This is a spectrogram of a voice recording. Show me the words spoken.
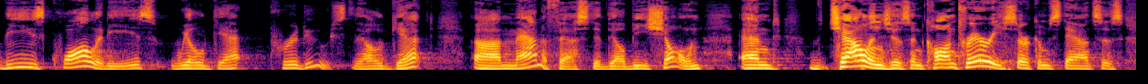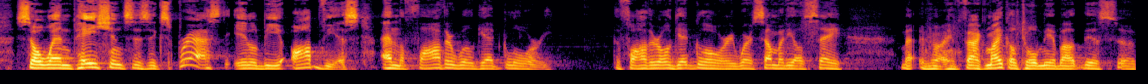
these qualities will get produced. They'll get uh, manifested, they'll be shown, and challenges and contrary circumstances. So when patience is expressed, it'll be obvious, and the Father will get glory. The Father will get glory, where somebody will say, in fact, Michael told me about this uh,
